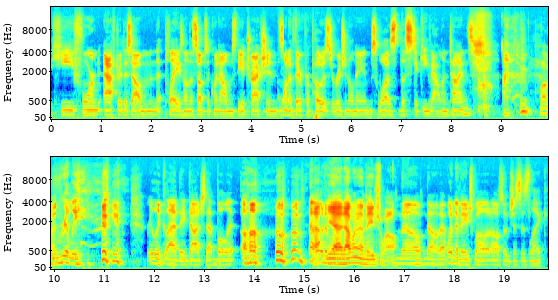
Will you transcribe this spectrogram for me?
he formed after this album and that plays on the subsequent albums, The Attraction, one of their proposed original names was the Sticky Valentines. I'm Love it. really, really glad they dodged that bullet. Uh, that That- would have yeah, been, that wouldn't have aged well. no, no, that wouldn't have aged well. It also just is like,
